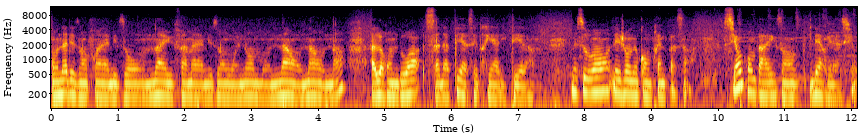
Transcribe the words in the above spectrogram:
On a des enfants à la maison, on a une femme à la maison ou un homme, on a, on a, on a. Alors on doit s'adapter à cette réalité-là. Mais souvent, les gens ne comprennent pas ça. Si on prend par exemple les relations,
